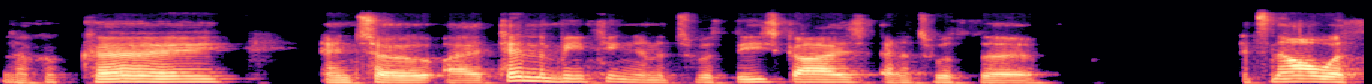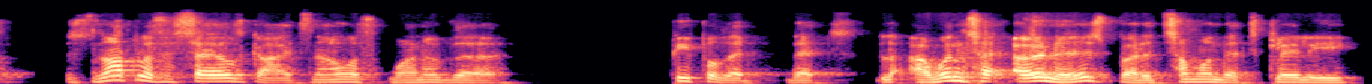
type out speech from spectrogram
Like okay, and so I attend the meeting, and it's with these guys, and it's with the it's now with it's not with a sales guy it's now with one of the people that that's i wouldn't say owners but it's someone that's clearly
